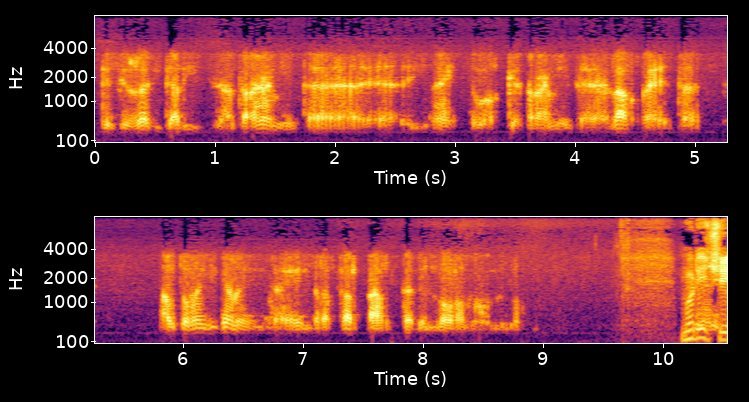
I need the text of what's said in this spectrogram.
che si radicalizza tramite i network, tramite la rete, automaticamente entra a far parte del loro mondo. Morici,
